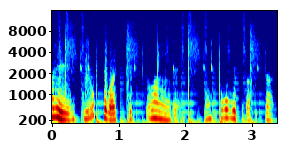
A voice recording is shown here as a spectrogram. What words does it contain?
아니 이렇게 맛있게 쪄놨는데 어? 소고기보다 비싼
